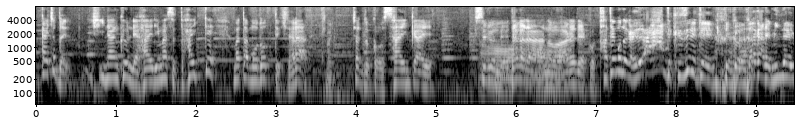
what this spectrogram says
回ちょっと避難訓練入りますって入ってまた戻ってきたら、ちゃんとこう再開するんでだからあのあれでこう建物がうわーって崩れていってこう 中でみんなうわ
